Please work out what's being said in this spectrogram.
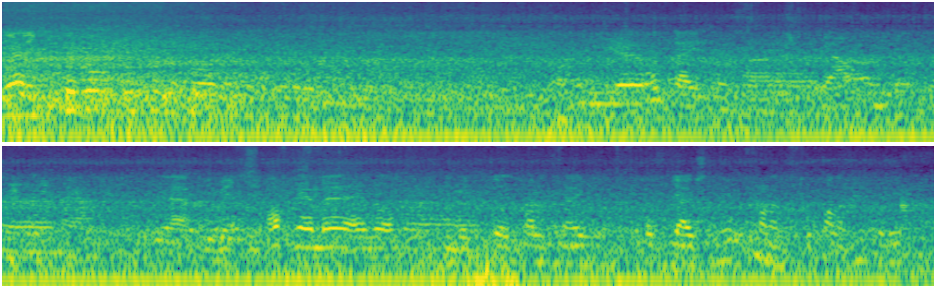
Eh, Toch? Die uh, rondreizen, uh, ja, uh, nou ja, ja, een beetje afremmen en dan een beetje veel krijgen. Of juist van het toevallig niet proberen.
